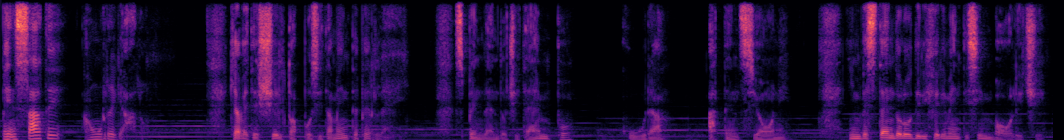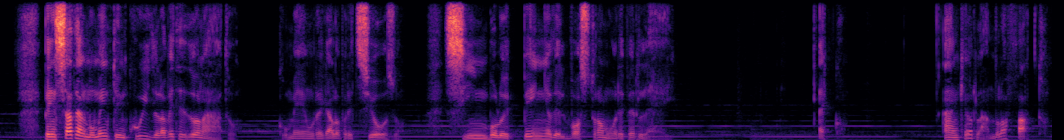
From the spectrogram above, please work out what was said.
Pensate a un regalo che avete scelto appositamente per lei, spendendoci tempo, cura, attenzioni investendolo di riferimenti simbolici. Pensate al momento in cui glielo avete donato, come un regalo prezioso, simbolo e pegno del vostro amore per lei. Ecco, anche Orlando l'ha fatto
